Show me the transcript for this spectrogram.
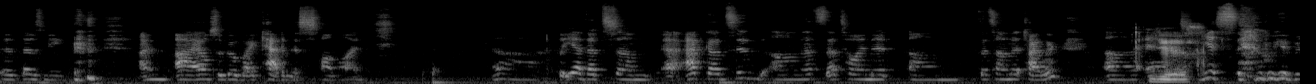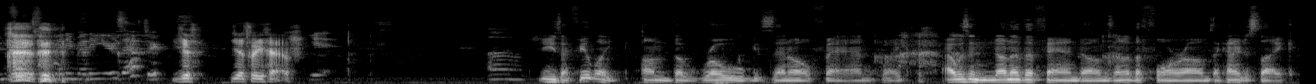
Yeah, that, that was me. I'm I also go by Catamus online. Uh, but yeah, that's um, at Godsib. Um, that's that's how I met. Um, that's how I met Tyler. Uh, and Yes. yes, we have been friends for many many years after. Yes, yes, we have. Yeah. Um, Jeez, I feel like I'm the rogue Zeno fan. Like, I was in none of the fandoms, none of the forums. I kind of just like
